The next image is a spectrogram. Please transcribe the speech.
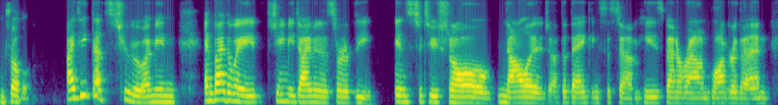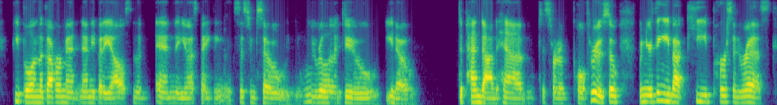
in trouble. I think that's true. I mean, and by the way, Jamie Dimon is sort of the institutional knowledge of the banking system. He's been around longer than people in the government and anybody else in the in the US banking system. So we really do, you know, depend on him to sort of pull through. So when you're thinking about key person risk,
